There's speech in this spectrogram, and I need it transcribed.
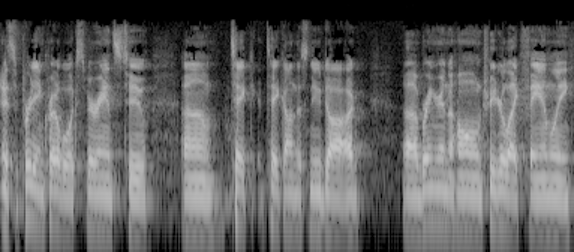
it's a pretty incredible experience to um, take take on this new dog, uh, bring her in the home, treat her like family.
